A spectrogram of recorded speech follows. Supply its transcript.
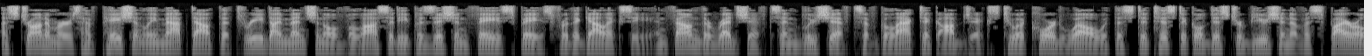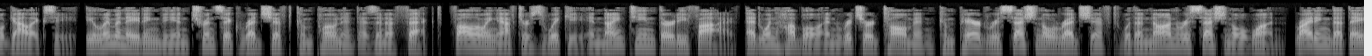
astronomers have patiently mapped out the three-dimensional velocity position phase space for the galaxy and found the redshifts and blueshifts of galactic objects to accord well with the statistical distribution of a spiral galaxy, eliminating the intrinsic redshift component as an effect. Following after Zwicky in 1935, Edwin Hubble and Richard Tolman compared recessional redshift with a non-recessional one, writing that they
